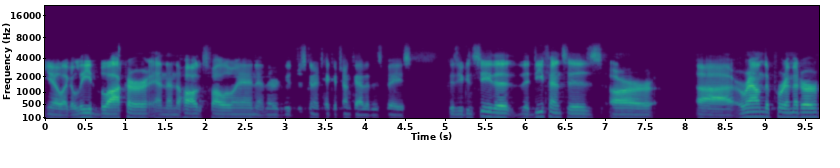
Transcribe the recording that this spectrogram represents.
you know like a lead blocker, and then the Hogs follow in, and they're just going to take a chunk out of this base because you can see that the defenses are uh, around the perimeter.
